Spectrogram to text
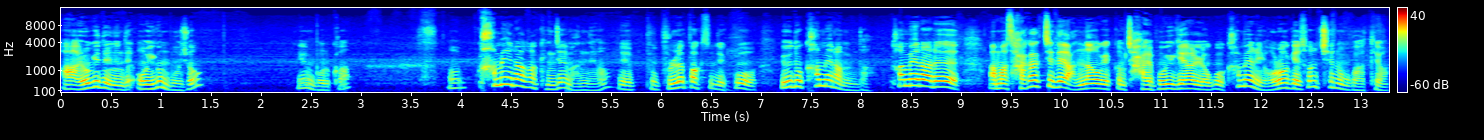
아 여기도 있는데 어 이건 뭐죠? 이건 뭘까? 어, 카메라가 굉장히 많네요. 예, 부- 블랙박스도 있고 여기도 카메라입니다. 카메라를 아마 사각지대에 안 나오게끔 잘 보이게 하려고 카메라 여러 개 설치해 놓은 것 같아요.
